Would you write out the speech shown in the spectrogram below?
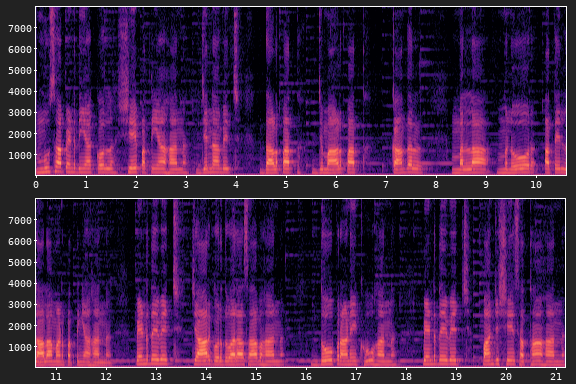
ਮੂਸਾ ਪਿੰਡ ਦੀਆਂ ਕੁੱਲ 6 ਪੱਤੀਆਂ ਹਨ, ਜਿਨ੍ਹਾਂ ਵਿੱਚ ਦਲਪਤ, ਜਮਾਲਪਤ, ਕਾਂਦਲ, ਮੱਲਾ, ਮਨੋਰ ਅਤੇ ਲਾਲਾਮਣ ਪੱਤੀਆਂ ਹਨ। ਪਿੰਡ ਦੇ ਵਿੱਚ ਚਾਰ ਗੁਰਦੁਆਰਾ ਸਾਹਿਬ ਹਨ, ਦੋ ਪੁਰਾਣੇ ਖੂਹ ਹਨ, ਪਿੰਡ ਦੇ ਵਿੱਚ 5-6 ਸੱਥਾਂ ਹਨ,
